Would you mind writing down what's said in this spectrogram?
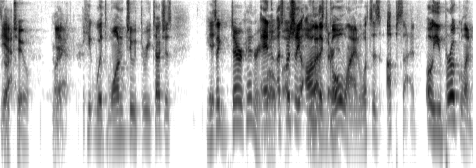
yeah. or two. Like, yeah, he, with one, two, three touches, He's like Derrick Henry. and Well, especially uh, on the goal Henry. line, what's his upside? Oh, you broke one.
